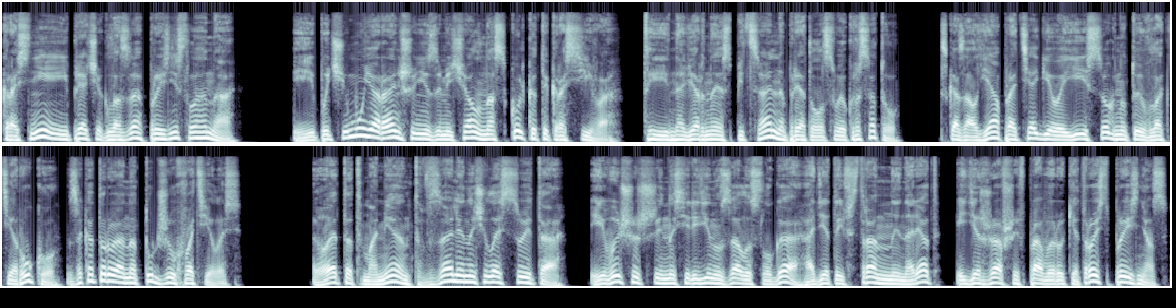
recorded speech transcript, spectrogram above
Краснее и пряча глаза, произнесла она. И почему я раньше не замечал, насколько ты красива? Ты, наверное, специально прятала свою красоту, сказал я, протягивая ей согнутую в локте руку, за которую она тут же ухватилась. В этот момент в зале началась суета, и вышедший на середину зала слуга, одетый в странный наряд и державший в правой руке трость, произнес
